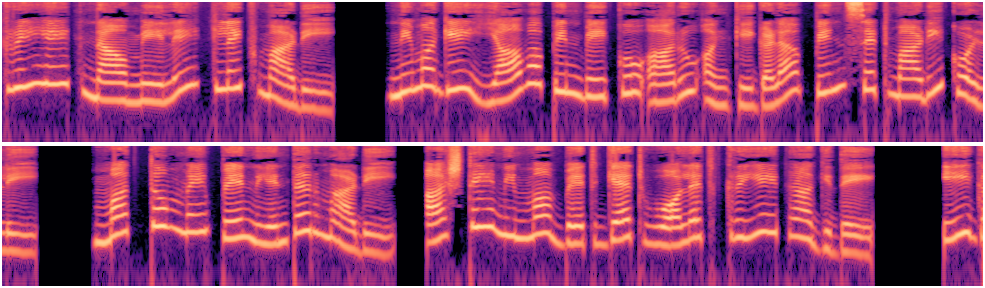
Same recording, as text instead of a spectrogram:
ಕ್ರಿಯೇಟ್ ನಾವ್ ಮೇಲೆ ಕ್ಲಿಕ್ ಮಾಡಿ. ನಿಮಗೆ ಯಾವ ಪಿನ್ ಬೇಕು ಆರು ಅಂಕಿಗಳ ಪಿನ್ ಸೆಟ್ ಮಾಡಿಕೊಳ್ಳಿ. ಮತ್ತೊಮ್ಮೆ ಪಿನ್ ಎಂಟರ್ ಮಾಡಿ. ಅಷ್ಟೇ ನಿಮ್ಮ ಬೆಟ್ ಗೆಟ್ ವಾಲೆಟ್ ಕ್ರಿಯೇಟ್ ಆಗಿದೆ. ಈಗ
